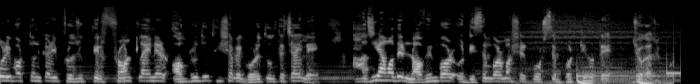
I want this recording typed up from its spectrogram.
পরিবর্তনকারী প্রযুক্তির ফ্রন্ট লাইনের অগ্রদূত হিসেবে গড়ে তুলতে চাইলে, আজই আমাদের নভেম্বর ও ডিসেম্বর মাসের কোর্সে ভর্তি হতে যোগাযোগ করুন।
